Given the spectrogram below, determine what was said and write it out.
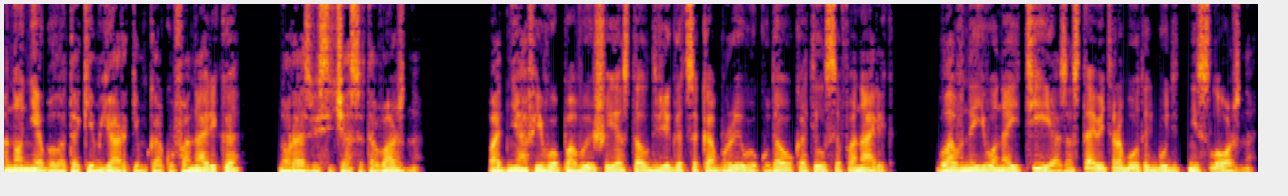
Оно не было таким ярким, как у фонарика, но разве сейчас это важно? Подняв его повыше, я стал двигаться к обрыву, куда укатился фонарик. Главное его найти, а заставить работать будет несложно.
